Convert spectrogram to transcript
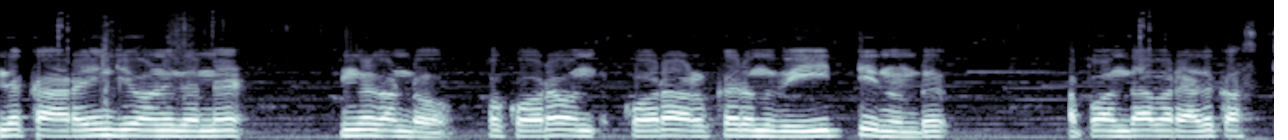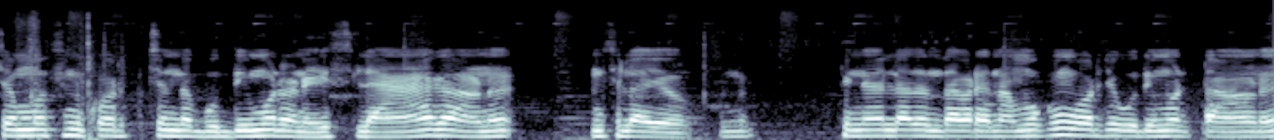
ഇതൊക്കെ അറേഞ്ച് ചെയ്യുവാണെങ്കിൽ തന്നെ നിങ്ങൾ കണ്ടോ ഇപ്പോൾ കുറേ കുറേ ആൾക്കാരൊന്ന് വെയിറ്റ് ചെയ്യുന്നുണ്ട്. അപ്പോൾ എന്താ പറയുക അത് കസ്റ്റമേഴ്സിന് കുറച്ച് എന്താ ബുദ്ധിമുട്ടാണ്. ഈ സ്ലാഗാണ് മനസ്സിലായോ? പിന്നെ അല്ലാതെ എന്താ പറയുക നമുക്കും കുറച്ച് ബുദ്ധിമുട്ടാണ്.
